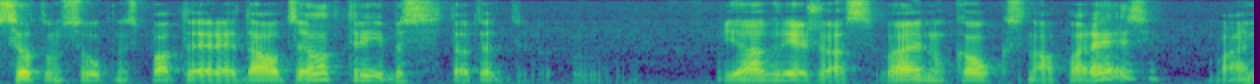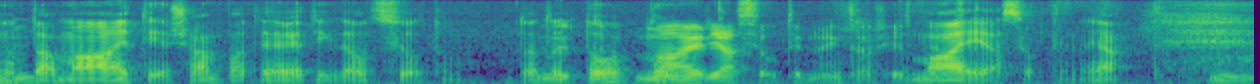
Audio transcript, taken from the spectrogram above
siltumsūknis patērē daudz elektrības, tad jāgriežas vai nu kaut kas nav pareizi, vai nu mhm. tā māja tiešām patērē tik daudz siltuma. Tad nu, to, to māja ir jāsiltina vienkārši. Māja jāsiltina, jā. Mhm.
